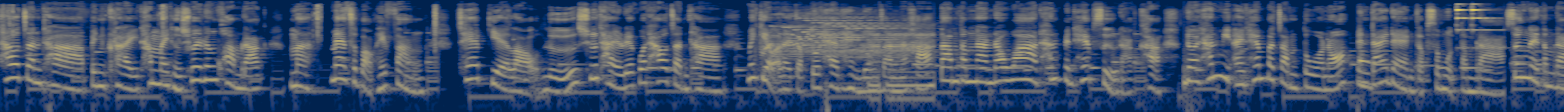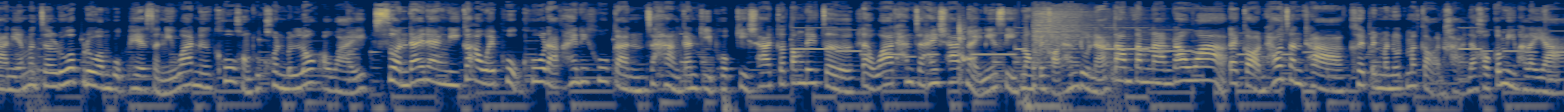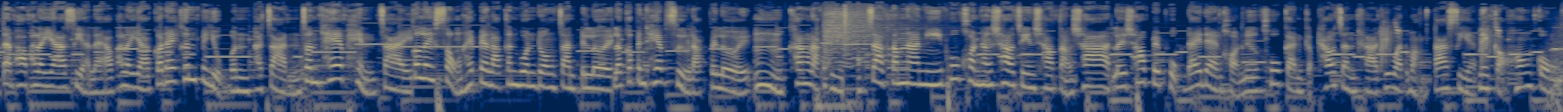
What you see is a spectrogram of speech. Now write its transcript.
เท่าจันทราเป็นใครทำไมถึงช่วยเรื่องความรัก มาแม่จะบอกให้ฟัง เทพเกียเหล่า หรือชื่อไทยเรียกว่าเท่าจันทราไม่เกี่ยวอะไรกับตัวแทนแห่งดวงจันทร์นะคะ ตามตำนานเล่าว่าท่านเป็นเทพสื่อรักค่ะ โดยท่านมีไอเทมประจำตัวเนาะเป็นได้แดงกับสมุดตำรา ซึ่งในตำราเนี้ยมันจะรวบรวมบุพเพสันนิวาสเนื้อคู่ของทุกคนบนโลกเอาไว้ ส่วนได้แดงนี้ก็เอาไว้ผูกคู่รักให้ได้คู่กัน จะห่างกันกี่ภพกี่ชาติก็ต้องได้เจอ แต่ว่าท่านจะให้ชาติไหนเนี่ยสิลองไปขอท่านดูนะ ตามตำนานเล่าว่า แต่ก่อนเท่าจันทราเคยเป็นมนุษย์มาก่อนค่ะ แล้วเขาก็มีภรรยา แต่พอภรรยาเสียแล้วภรรยาก็ได้ขึ้นไปอยู่บนพระจันทร์จนเทพเห็นใจก็เลยส่งให้ไปรักกันบนดวงจันทร์ไปเลย แล้วก็เป็นเทพสื่อรักไปเลย อืมข้างรักดีจากตำนานนี้ผู้คนทั้งชาวจีนชาวต่างชาติ เลยชอบไปผูกได้แดงขอเนื้อคู่กันกับเท่าจันทราที่วัดหวังต้าเซียนในเกาะฮ่องกง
